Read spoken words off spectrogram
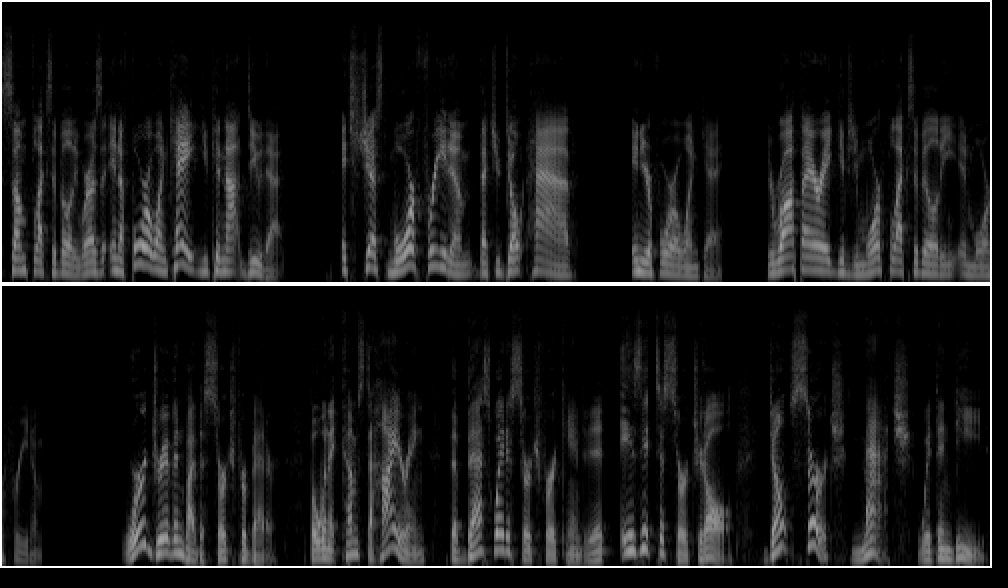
some flexibility. Whereas in a 401k, you cannot do that. It's just more freedom that you don't have in your 401k. Your Roth IRA gives you more flexibility and more freedom. We're driven by the search for better. But when it comes to hiring, the best way to search for a candidate isn't to search at all. Don't search, match with Indeed.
